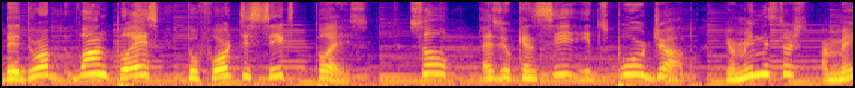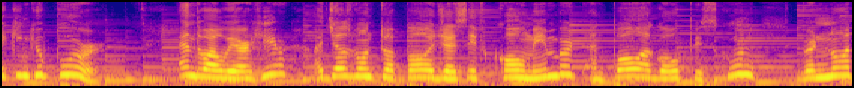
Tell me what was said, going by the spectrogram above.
they dropped one place to 46th place. So, as you can see, it's poor job. Your ministers are making you poorer. And while we are here, I just want to apologize if Colm Imbert and Paula Gopee-Scoon were not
